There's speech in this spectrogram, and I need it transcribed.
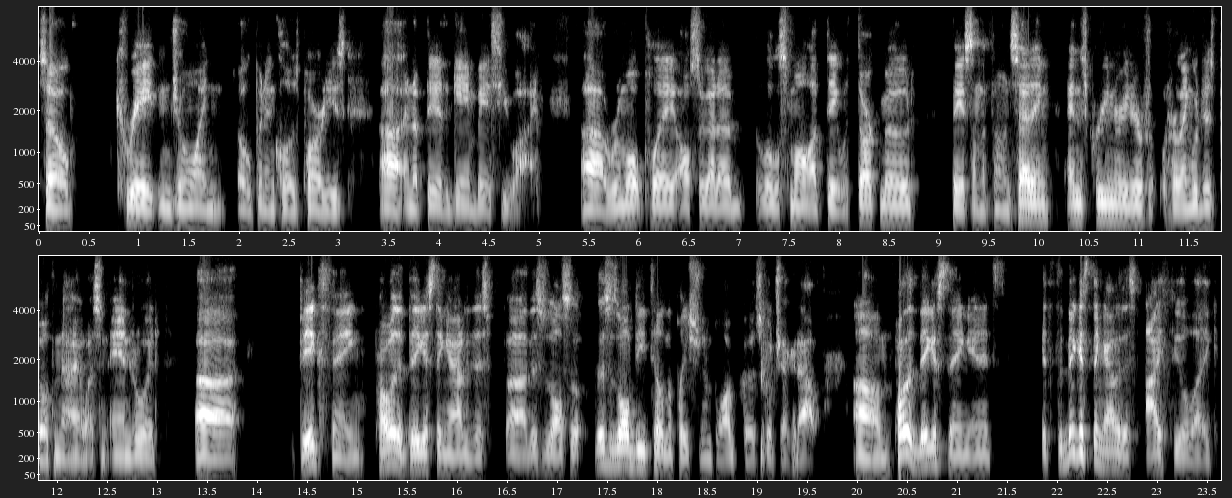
so create and join open and close parties uh, and updated the game based ui uh, remote play also got a, a, little small update with dark mode based on the phone setting and screen reader for languages both in iOS and Android. Uh, big thing, probably the biggest thing out of this. Uh, this is also this is all detailed in the PlayStation blog post. Go check it out. Um, probably the biggest thing, and it's it's the biggest thing out of this. I feel like,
